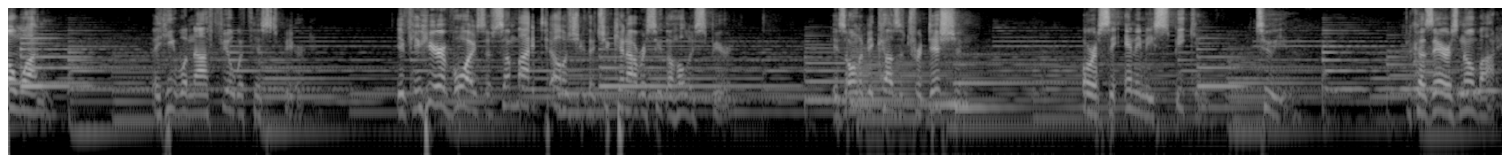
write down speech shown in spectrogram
no one that He will not fill with His Spirit. If you hear a voice, if somebody tells you that you cannot receive the Holy Spirit, it's only because of tradition or it's the enemy speaking to you. Because there is nobody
